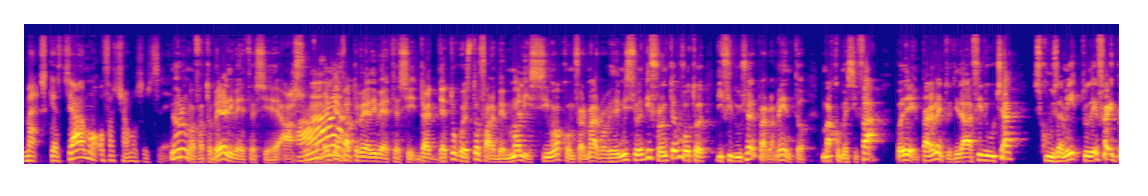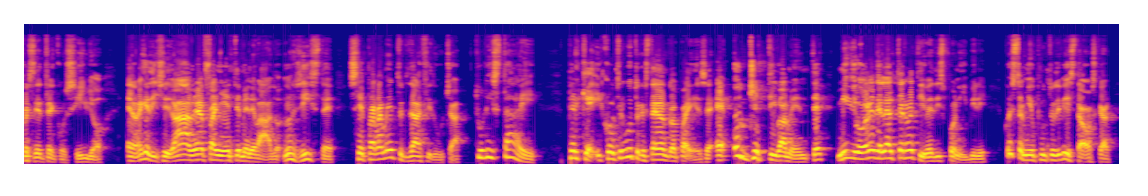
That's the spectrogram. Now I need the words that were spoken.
ma scherziamo o facciamo sul serio? No, no, ma ha fatto bene a dimettersi, eh. assolutamente ah. ha fatto bene a dimettersi. detto questo, farebbe malissimo a confermare la propria dimissione di fronte a un voto di fiducia del Parlamento. Ma come si fa? Vuol dire, il Parlamento ti dà la fiducia, scusami, tu devi fare il Presidente del Consiglio. E non è che dici, ah, non fa niente, me ne vado. Non esiste. Se il Parlamento ti dà la fiducia, tu lì stai. Perché il contributo che stai dando al Paese è oggettivamente migliore delle alternative disponibili. Questo è il mio punto di vista, Oscar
